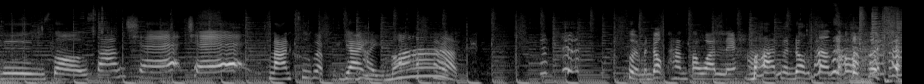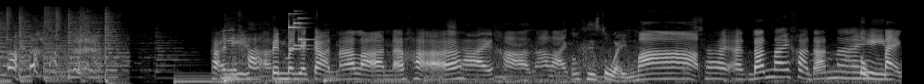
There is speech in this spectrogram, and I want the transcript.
หนึ่งสองสามแชะแชะ ร้านคือแบบใหญ่ใหญ่มาก สวยเหมือนดอกทานตะวันเลยค่ะบานเหมือนดอกทานตะวัน ค่ะอันนี้นี่ค่ะ เป็นบรรยากาศหน้าร้านนะคะ ใช่ค่ะหน้าร้านก็คือสวยมากใช่อะด้านในค่ะด้านในตกแต่ง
